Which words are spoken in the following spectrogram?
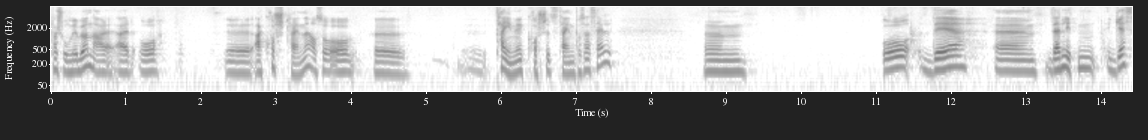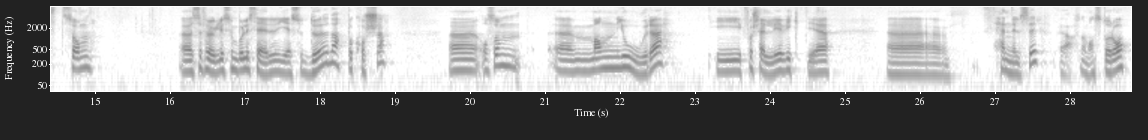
personlig bønn er, er, å, uh, er korstegnet. Altså å tegne korsets tegn på seg selv. Um, og det, det, er en liten gest som selvfølgelig symboliserer Jesu død da, på korset. og som man gjorde i forskjellige viktige eh, hendelser. Ja, når man står opp,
